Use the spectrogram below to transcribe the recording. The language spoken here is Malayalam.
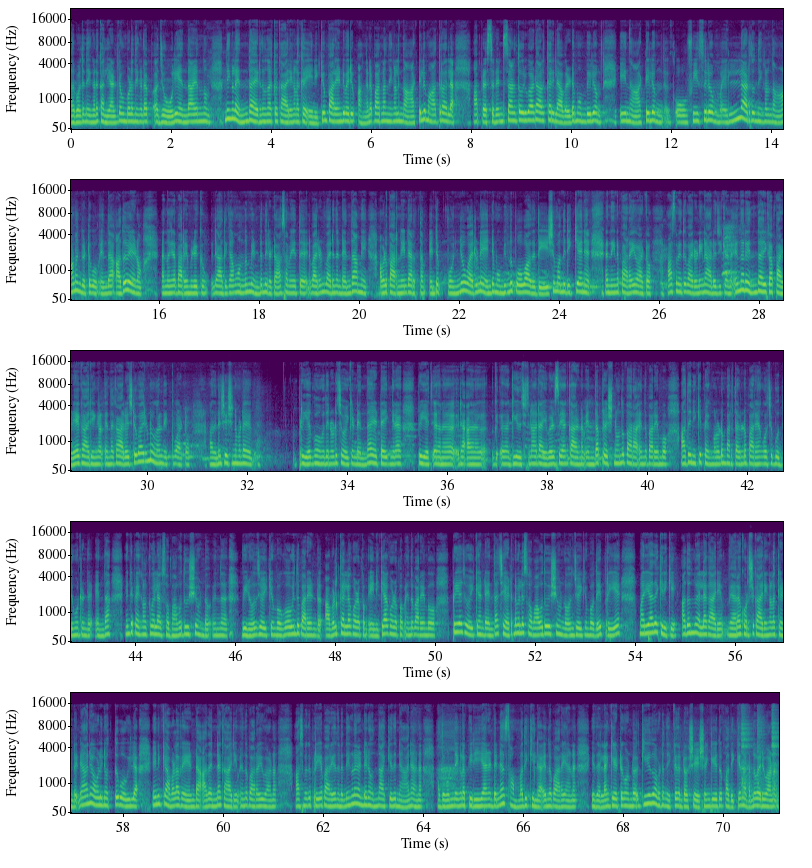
അതുപോലെ തന്നെ നിങ്ങളുടെ കല്യാണത്തിന് മുമ്പുള്ള നിങ്ങളുടെ ജോലി എന്താണെന്നും നിങ്ങൾ എന്തായിരുന്നു എന്നൊക്കെ കാര്യങ്ങളൊക്കെ എനിക്കും പറയേണ്ടി വരും. അങ്ങനെ പറഞ്ഞാൽ നിങ്ങൾ നാട്ടിൽ മാത്രമല്ല ആ പ്രസിഡന്റ് സ്ഥാനത്ത് ഒരുപാട് ആൾക്കാരില്ല. അവരുടെ മുമ്പിലും ഈ നാട്ടിലും ഓഫീസിലും എല്ലായിടത്തും നിങ്ങൾ നാണം കെട്ടുപോകും. എന്താ അത് വേണോ? എന്നിങ്ങനെ പറയുമ്പോഴേക്കും രാധികാമ ഒന്നും മിണ്ടുന്നില്ല കേട്ടോ ആ സമയത്ത് വരുൺ വരുന്നുണ്ട്. എന്താമേ അവൾ പറഞ്ഞതിന്റെ അർത്ഥം എന്റെ പൊന്നോ വരുണേ എന്റെ മുമ്പിൽ നിന്ന് പോവാതെ ദേഷ്യം വന്നിരിക്കുക ഞാൻ എന്നിങ്ങനെ പറയുക കേട്ടോ ആ സമയത്ത് വരുണിങ്ങനെ ആലോചിക്കുകയാണ്. എന്നാലും എന്തായിരിക്കും ആ പഴയ കാര്യങ്ങൾ എന്നൊക്കെ ആലോചിച്ചിട്ട് വരുണോ അങ്ങനെ നിൽക്കുക കേട്ടോ അതിനുശേഷം നമ്മുടെ പ്രിയ ഗോവിന്ദനോട് ചോദിക്കേണ്ടത് എന്താ ഇങ്ങനെ പ്രിയ ഗീതച്ചനെ ഡൈവേഴ്സ് ചെയ്യാൻ കാരണം എന്താ പ്രശ്നമെന്ന് പറ എന്ന് പറയുമ്പോൾ അതെനിക്ക് പെങ്ങളോടും ഭർത്താവിനോടും പറയാൻ കുറച്ച് ബുദ്ധിമുട്ടുണ്ട്. എന്താ എന്റെ പെങ്ങൾക്ക് വല്ല സ്വഭാവ ദൂഷ്യമുണ്ടോ? എന്ന് വിനോദ് ചോദിക്കുമ്പോൾ ഗോവിന്ദ് പറയുന്നുണ്ട് അവൾക്കല്ല കുഴപ്പം എനിക്കാ കുഴപ്പം എന്ന് പറയുമ്പോൾ പ്രിയ ചോദിക്കേണ്ട എന്താ ചേട്ടന് വല്ല സ്വഭാവ ദൂഷ്യമുണ്ടോ? എന്ന് ചോദിക്കുമ്പോൾ അതേ പ്രിയെ മര്യാദക്കിരിക്കെ അതൊന്നുമല്ല കാര്യം വേറെ കുറച്ച് കാര്യങ്ങളൊക്കെ ഉണ്ട്. ഞാനും അവളിന് ഒത്തുപോവില്ല എനിക്ക് അവളെ വേണ്ട അതെന്നെ കാര്യം എന്ന് പറയുവാണ് ആ സമയത്ത് പ്രിയ പറയുന്നുണ്ട്. നിങ്ങൾ രണ്ടിനെ ഒന്നാക്കിയത് ഞാനാണ്. അതുകൊണ്ട് നിങ്ങളെ പിരിയാനായിട്ട് ഞാൻ സമ്മതിക്കില്ല എന്ന് പറയാണ്. ഇതെല്ലാം കേട്ടുകൊണ്ട് ഗീതു അവിടെ നിൽക്കുന്നുണ്ടോ. ശേഷം ഗീതു പതുക്കെ നടന്നു വരുവാണ്.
